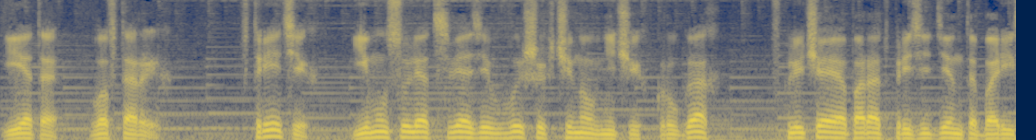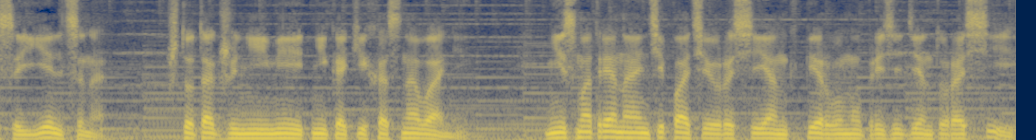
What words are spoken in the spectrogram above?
И это, во-вторых. В-третьих, ему сулят связи в высших чиновничьих кругах, включая аппарат президента Бориса Ельцина, что также не имеет никаких оснований. Несмотря на антипатию россиян к первому президенту России,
